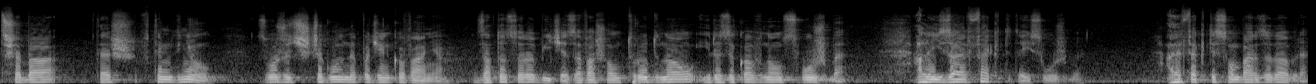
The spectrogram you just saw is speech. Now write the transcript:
Trzeba też w tym dniu złożyć szczególne podziękowania za to, co robicie, za Waszą trudną i ryzykowną służbę, ale i za efekty tej służby. A efekty są bardzo dobre.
